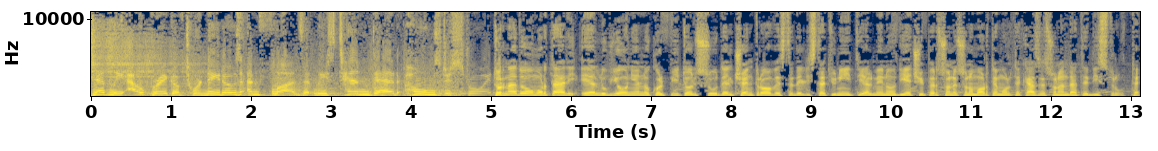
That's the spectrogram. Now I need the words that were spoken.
deadly outbreak of tornadoes and floods. At least 10 dead, homes destroyed. Tornado mortali e alluvioni hanno colpito il sud e il centro-ovest degli Stati Uniti. Almeno 10 persone sono morte e molte case sono andate distrutte.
